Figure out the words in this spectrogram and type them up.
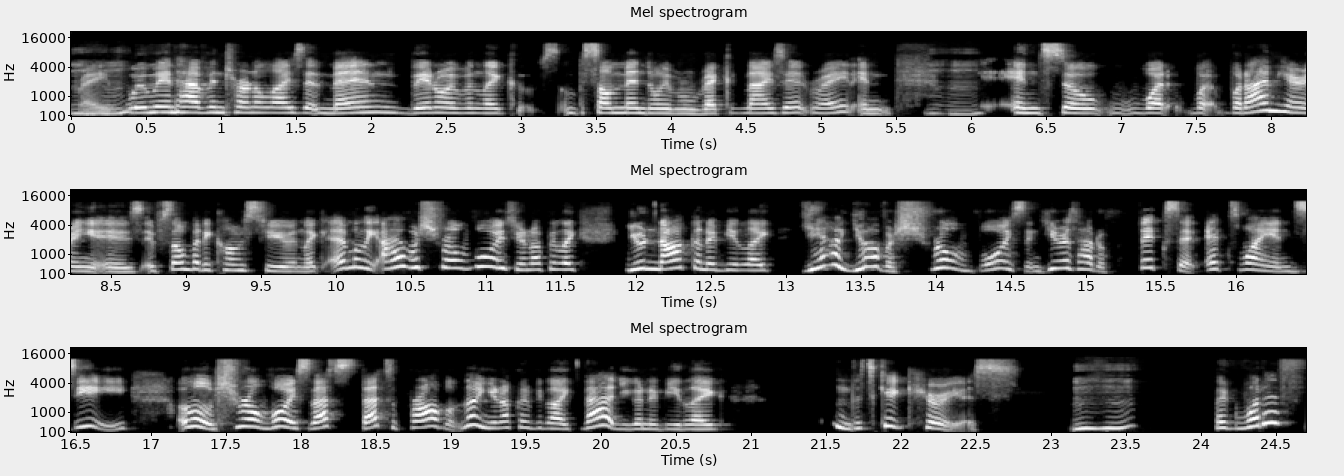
right mm-hmm. women have internalized it men they don't even like some men don't even recognize it right and mm-hmm. and so what what what i'm hearing is if somebody comes to you and like emily i have a shrill voice you're not be like you're not going to be like yeah you have a shrill voice and here's how to fix it x y and z oh shrill voice that's that's a problem no you're not going to be like that you're going to be like hmm, let's get curious mm-hmm. like what if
